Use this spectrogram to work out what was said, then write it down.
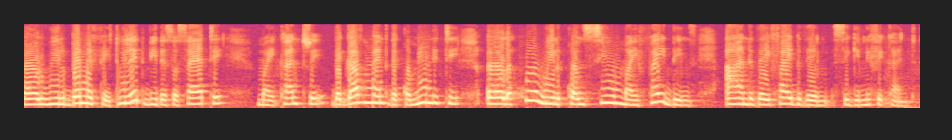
or will benefit. Will it be the society, my country, the government, the community, or who will consume my findings and they find them significant?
